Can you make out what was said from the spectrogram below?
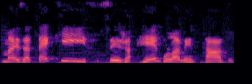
mas até que isso seja regulamentado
